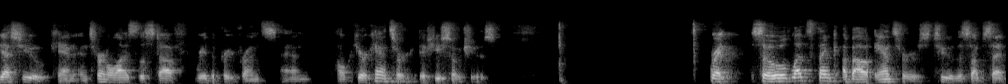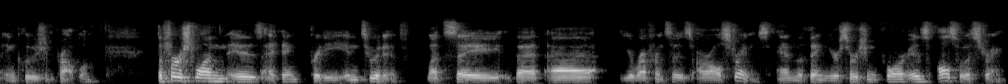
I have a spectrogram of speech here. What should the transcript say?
yes, you can internalize the stuff, read the preprints, and help cure cancer if you so choose. Right, so let's think about answers to the subset inclusion problem. The first one is, I think, pretty intuitive. Let's say that uh, your references are all strings, and the thing you're searching for is also a string.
